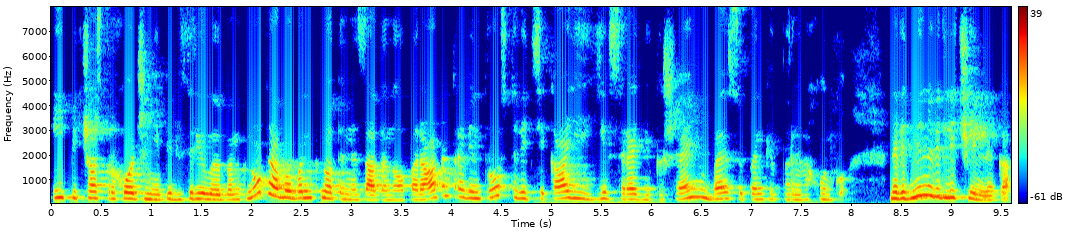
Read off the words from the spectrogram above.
і під час проходження підозрілої банкноти або банкноти незаданого параметра він просто відсікає її в середню кишеню без зупинки перерахунку. На відміну від лічильника,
